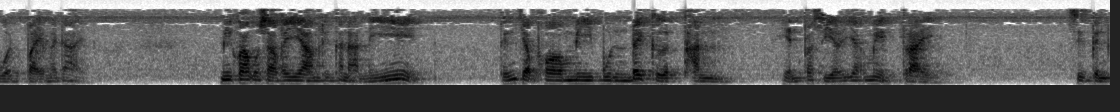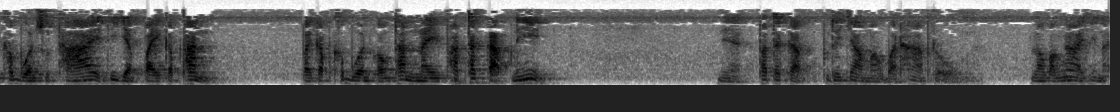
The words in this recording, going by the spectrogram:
บวนไปไม่ได้ มีความอุตสาห์พยายามถึงขนาดนี้ ถึงจะพอมีบุญได้เกิดทัน เห็นพระเสียระยะเมตไตร ซึ่งเป็นขบวนสุดท้ายที่จะไปกับท่าน ไปกับขบวนของท่านในพัทธกับนี้เนี่ยพัทธกับพุทธเจ้ามาบัตห้าพระองค์ ราว่าง่ายที่ไหน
